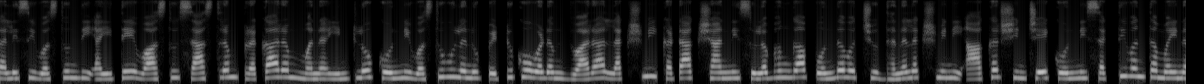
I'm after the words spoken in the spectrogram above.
కలిసి వస్తుంది. అయితే వాస్తు శాస్త్రం ప్రకారం మన ఇంట్లో కొన్ని వస్తువులను పెట్టుకోవడం ద్వారా లక్ష్మీ కటాక్షాన్ని సులభంగా పొందవచ్చు. ధనలక్ష్మిని ఆకర్షించే కొన్ని శక్తివంతమైన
